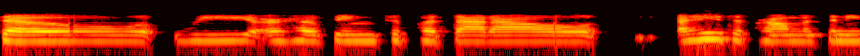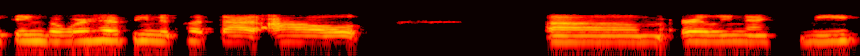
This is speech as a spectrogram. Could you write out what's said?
so we are hoping to put that out. I hate to promise anything, but we're hoping to put that out um, early next week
